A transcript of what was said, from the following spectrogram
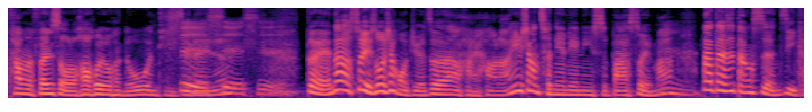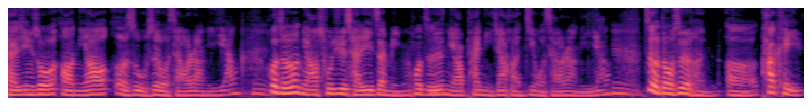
他们分手的话会有很多问题之类的，是是是，对。那所以说，像我觉得这个还好啦，因为像成年年龄十八岁嘛，嗯、那但是当事人自己开心说，哦，你要二十五岁我才要让你养，嗯、或者说你要出具财力证明，或者是你要拍你家环境我才要让你养，嗯、这个都是很呃，他可以。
